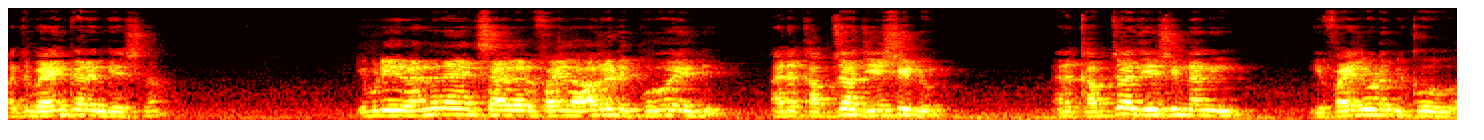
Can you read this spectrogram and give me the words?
అతి భయంకరంగా చేసిన. ఇప్పుడు ఈ Ranganayak Sagar file already prove అయింది. ఆయన కబ్జా చేసిండు. ఆయన కబ్జా చేసిండని ఈ ఫైల్ కూడా మీకు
